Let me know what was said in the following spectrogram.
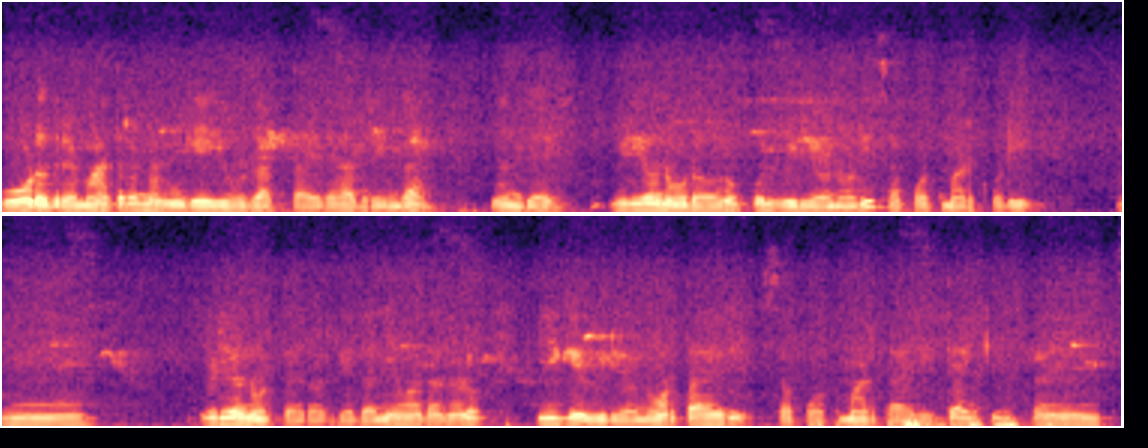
ಓಡಿದ್ರೆ ಮಾತ್ರ ನನಗೆ ಯೂಸ್ ಆಗ್ತಾಯಿದೆ ಅದರಿಂದ ನನಗೆ ವಿಡಿಯೋ ನೋಡೋರು ಫುಲ್ ವಿಡಿಯೋ ನೋಡಿ ಸಪೋರ್ಟ್ ಮಾಡಿಕೊಡಿ. ವಿಡಿಯೋ ನೋಡ್ತಾ ಇರೋರಿಗೆ ಧನ್ಯವಾದಗಳು. ಹೀಗೆ ವಿಡಿಯೋ ನೋಡ್ತಾ ಇರಿ ಸಪೋರ್ಟ್ ಮಾಡ್ತಾ ಇರಿ. ಥ್ಯಾಂಕ್ ಯು ಫ್ರೆಂಡ್ಸ್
